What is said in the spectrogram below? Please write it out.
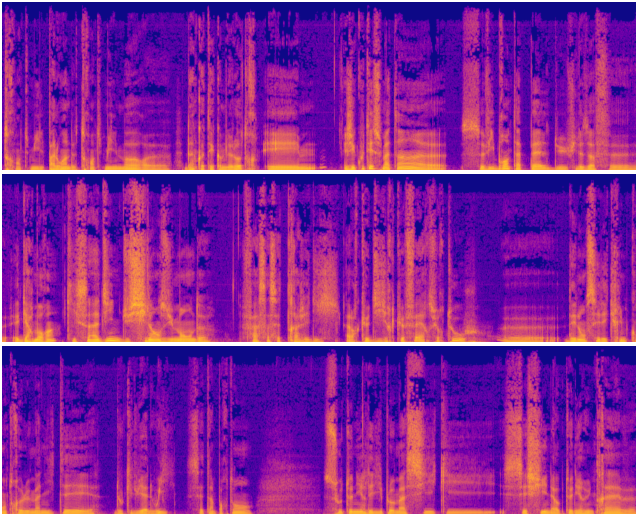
30 euh, 000, pas loin de 30 000 morts euh, d'un côté comme de l'autre. Et euh, écouté ce matin ce vibrant appel du philosophe Edgar Morin qui s'indigne du silence du monde face à cette tragédie. Alors que dire, que faire? Surtout Dénoncer les crimes contre l'humanité, d'où qu'ils viennent, oui, c'est important soutenir les diplomaties qui s'échinent à obtenir une trêve,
